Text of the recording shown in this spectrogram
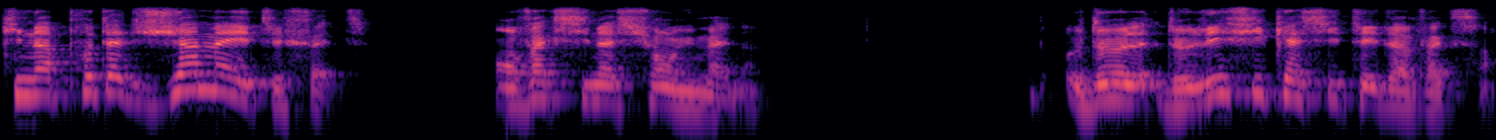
qui n'a peut-être jamais été faite en vaccination humaine de, l'efficacité d'un vaccin.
